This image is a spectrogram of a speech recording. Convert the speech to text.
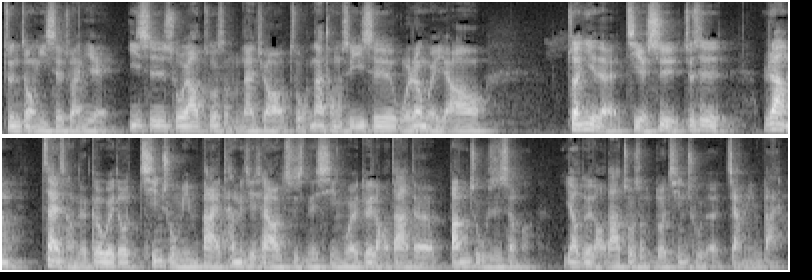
尊重医师的专业。医师说要做什么，那就要做。那同时，医师我认为也要专业的解释，就是让在场的各位都清楚明白他们接下来要执行的行为对老大的帮助是什么，要对老大做什么都清楚的讲明白。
